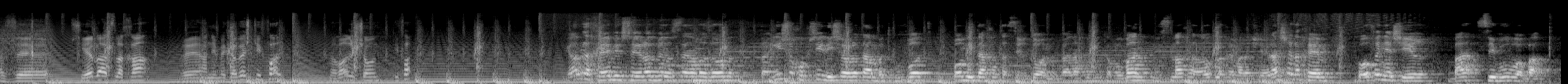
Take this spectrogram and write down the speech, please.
אז אה, שיהיה בהצלחה, ואני מקווה שתפעל. דבר ראשון, תפעל. גם לכם יש שאלות בנושא אמזון, תרגישו חופשי לשאול אותם בתגובות פה מתחת הסרטון, ואנחנו כמובן נשמח לענות לכם על השאלה שלכם באופן ישיר בסיבוב הבא.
